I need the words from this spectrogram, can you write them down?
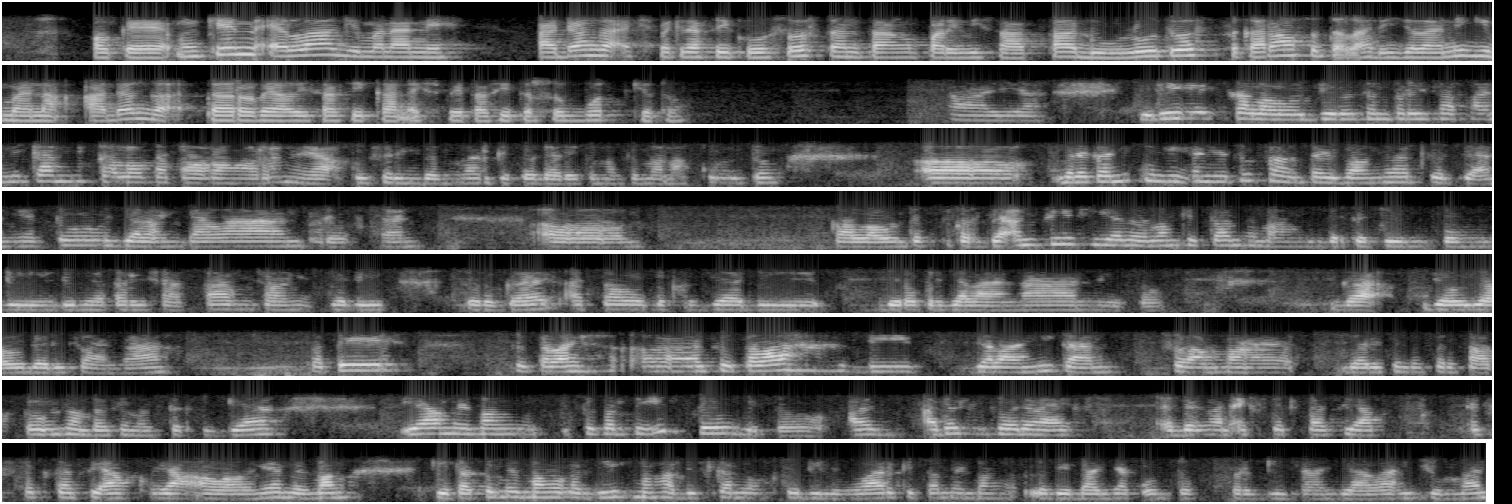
Oke, mungkin Ella gimana nih? Ada nggak ekspektasi khusus tentang pariwisata dulu, terus sekarang setelah dijalani gimana? Ada nggak terrealisasikan ekspektasi tersebut gitu? Ah iya, jadi kalau jurusan pariwisata ini kan kalau kata orang-orang ya, aku sering dengar gitu dari teman-teman aku itu, uh, mereka ini kuliahnya itu santai banget, kerjaannya itu jalan-jalan terus kan. Uh, kalau untuk pekerjaan sih ya memang kita memang berkecimpung di dunia pariwisata misalnya jadi tour guide atau bekerja di biro perjalanan gitu. Nggak jauh-jauh dari sana. Tapi setelah uh, setelah dijalani kan selama dari semester 1 sampai semester 3 ya memang seperti itu gitu. Ada sesuai dengan dengan ekspektasi ekspektasi aku yang awalnya memang kita tuh memang lebih menghabiskan waktu di luar kita memang lebih banyak untuk pergi jalan-jalan cuman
